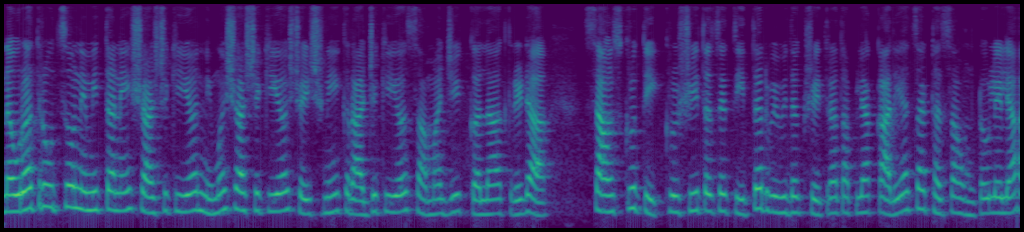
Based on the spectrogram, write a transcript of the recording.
नवरात्र उत्सव निमित्ताने शासकीय निमशासकीय शैक्षणिक राजकीय सामाजिक कला क्रीडा सांस्कृतिक कृषी तसेच इतर विविध क्षेत्रात आपल्या कार्याचा ठसा उमटवलेल्या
